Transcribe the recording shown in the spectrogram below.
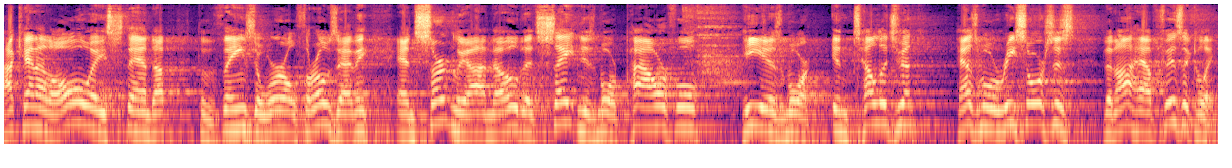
I cannot always stand up to the things the world throws at me, and certainly I know that Satan is more powerful, he is more intelligent, has more resources than I have physically.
